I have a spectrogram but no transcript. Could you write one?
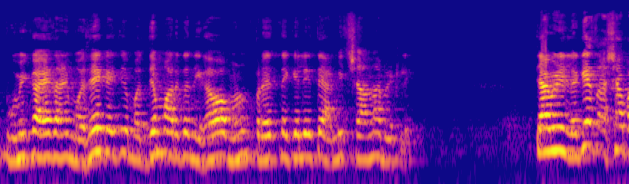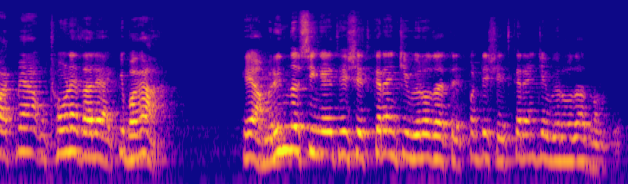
भूमिका आहेत आणि मध्ये काहीतरी मध्यम मार्ग निघावा म्हणून प्रयत्न केले ते अमित शहाना भेटले. त्यावेळी लगेच अशा बातम्या उठवण्यात आल्या की बघा हे अमरिंदर सिंग आहेत हे शेतकऱ्यांच्या विरोधात आहेत पण ते शेतकऱ्यांच्या विरोधात नव्हते.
